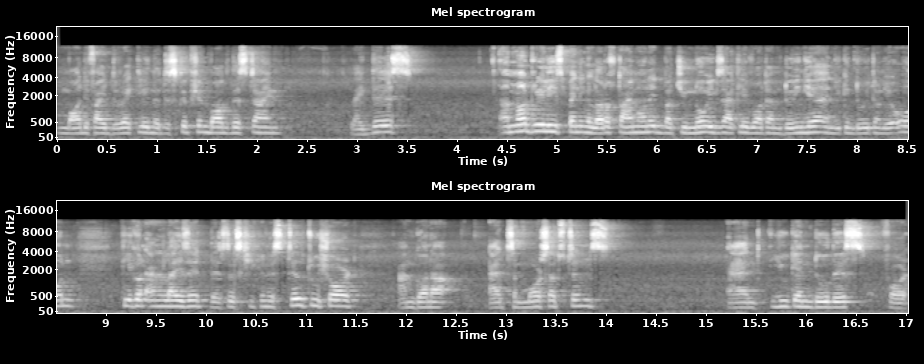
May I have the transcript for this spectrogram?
modify directly in the description box this time like this. I'm not really spending a lot of time on it but you know exactly what I'm doing here and you can do it on your own. Click on analyze it. This description is still too short. I'm gonna add some more substance. And you can do this for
